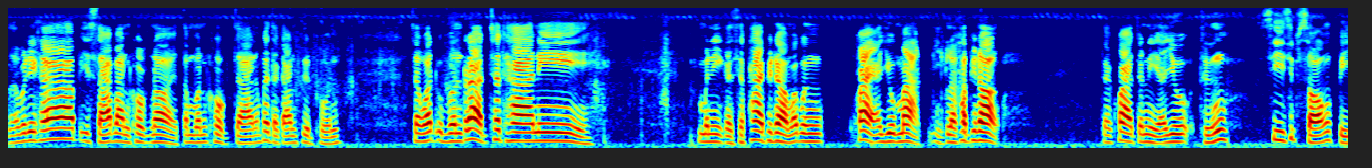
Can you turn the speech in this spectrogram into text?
สวัสดีครับ อีสาบันโคกน้อยตำบลโคกจานอำเภอตะการพืชผล จังหวัดอุบลราชธานีมันนี่กับสภาพพี่น้องมาเบิ่งควายอายุมากอีกแล้วครับพี่น้อง แต่ควายตัวนี้อายุถึง 42 ปี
